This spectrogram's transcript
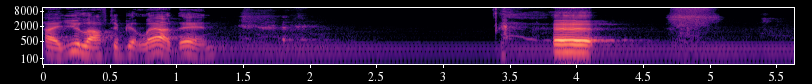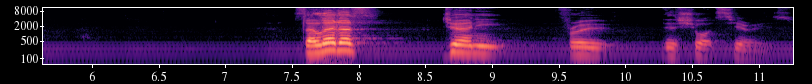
Hey, you laughed a bit loud then. So let us journey through this short series.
